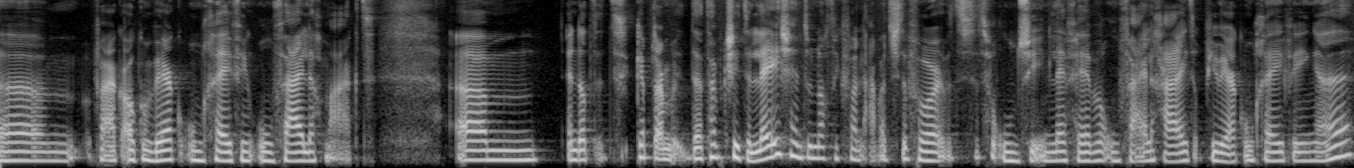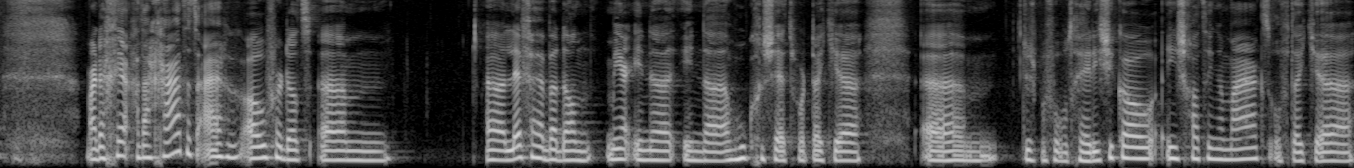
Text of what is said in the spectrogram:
um, vaak ook een werkomgeving onveilig maakt. en dat, ik heb daar, dat heb ik zitten lezen en toen dacht ik van, nou, wat is, er voor, wat is dat voor onzin? Lef hebben, onveiligheid op je werkomgeving. Hè? Maar daar, daar gaat het eigenlijk over dat uh, lef hebben dan meer in de, in de hoek gezet wordt dat je um, dus bijvoorbeeld geen risico-inschattingen maakt of dat je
